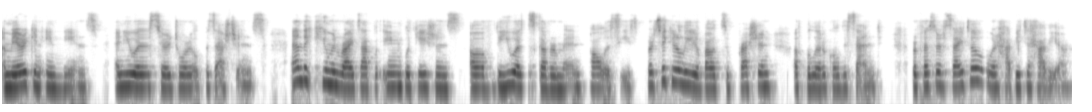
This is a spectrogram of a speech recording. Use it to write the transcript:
American Indians, and US territorial possessions, and the human rights implications of the US government policies, particularly about suppression of political dissent. Professor Saito, we're happy to have you.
